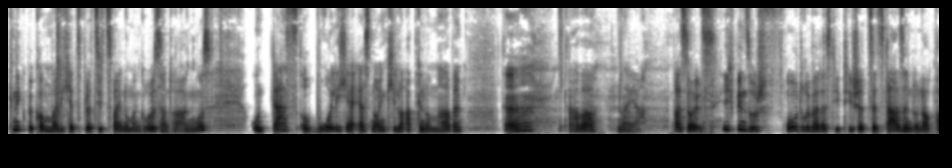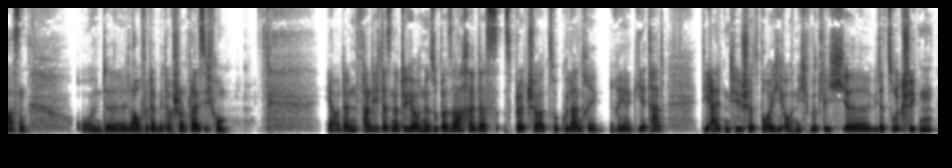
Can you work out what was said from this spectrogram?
Knick bekommen, weil ich jetzt plötzlich zwei Nummern größer tragen muss. Und das, obwohl ich ja erst neun Kilo abgenommen habe. Äh, aber naja, was soll's. Ich bin so froh drüber, dass die T-Shirts jetzt da sind und auch passen. Und äh, laufe damit auch schon fleißig rum. Ja, und dann fand ich das natürlich auch eine super Sache, dass Spreadshirt so kulant re reagiert hat. Die alten T-Shirts brauche ich auch nicht wirklich äh, wieder zurückschicken.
